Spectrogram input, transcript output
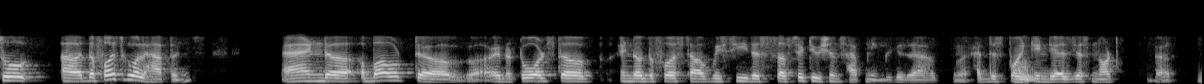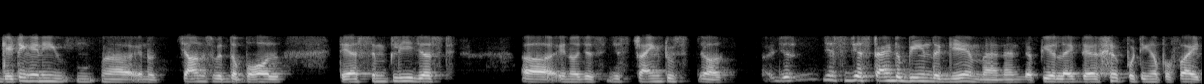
so uh, the first goal happens, and uh, about uh, you know towards the end of the first half, we see the substitutions happening because uh, at this point Hmm. India is just not uh, getting any uh, you know chance with the ball. They are simply just uh, you know just just trying to uh, just just just trying to be in the game, man, and appear like they're putting up a fight.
